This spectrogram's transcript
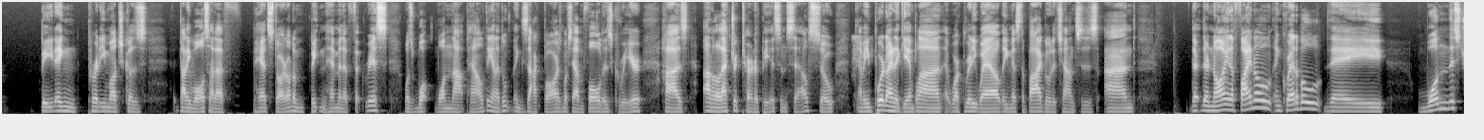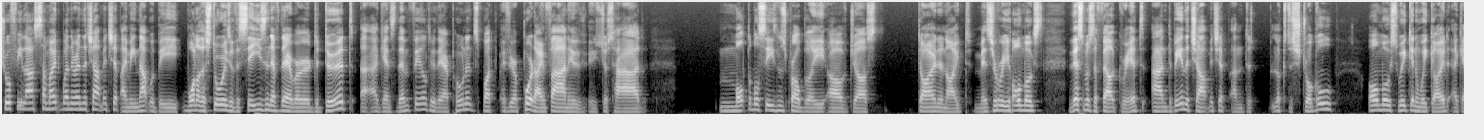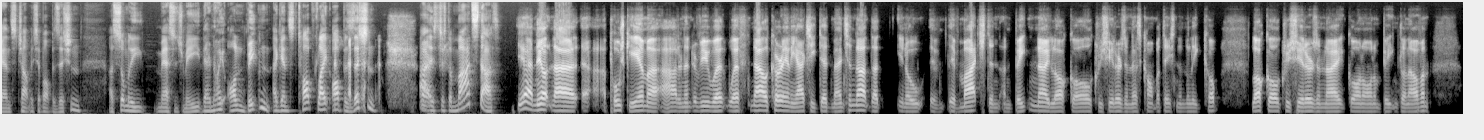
beating pretty much because Danny Walls had a head start on him, beating him in a foot race was what won that penalty. And I don't think Zach Barr, as much as I haven't followed his career, has an electric turn of pace himself. So, I mean, Portadown a game plan. It worked really well. They missed a bag load of chances. And they're, they're now in a final. Incredible. They won this trophy last time out when they're in the championship. I mean, that would be one of the stories of the season if they were to do it uh, against Linfield, who are their opponents. But if you're a Portadown fan who, who's just had multiple seasons probably of just down and out misery almost. This must have felt great, and to be in the championship and to, looks to struggle almost week in and week out against championship opposition. As somebody messaged me, they're now unbeaten against top flight opposition. that is just a mad stat. Yeah, Neil. Uh, a post game, I, I, had an interview with with Niall Currie, and he actually did mention that that you know they've, they've matched and, and beaten now Loughgall Crusaders in this competition in the League Cup. Loughgall Crusaders are now gone on and beaten Glenavon,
